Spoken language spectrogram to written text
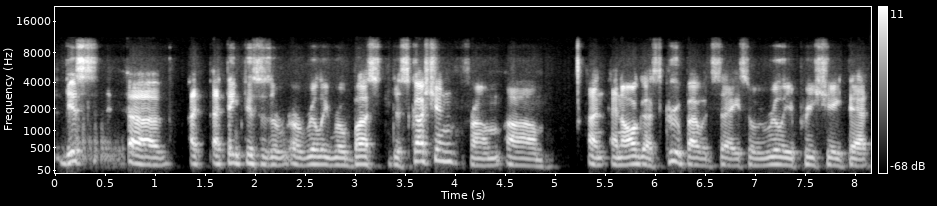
this, uh, I, I, think this is a, a, really robust discussion from um, an, an, august group, I would say. So we really appreciate that.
